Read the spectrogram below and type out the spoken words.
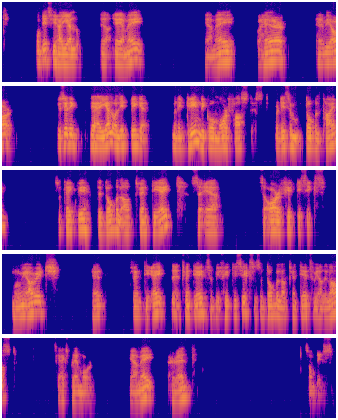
On this, we have yellow. Uh, AMA, AMA, here, here we are. You see the, the yellow a little bigger, but the green we go more fastest. For this is double time. So take the double of 28, så är så R56. Moving average here 28, uh, 28 so be 56, so double of 28, so we have the last. Ska explain more. Yeah, may red. Som this.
